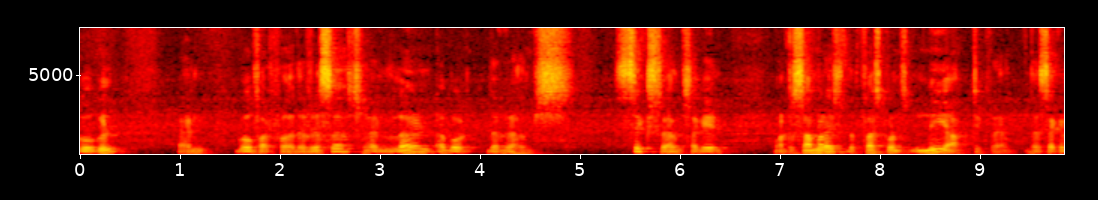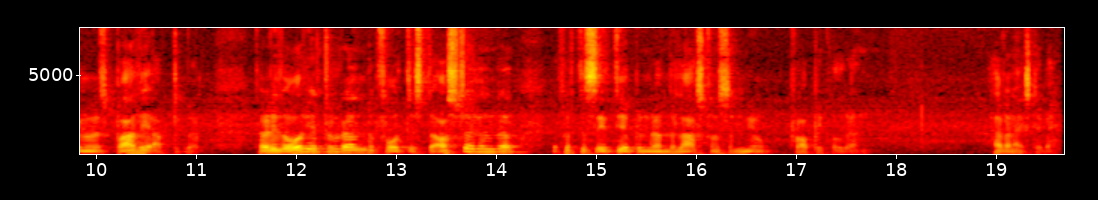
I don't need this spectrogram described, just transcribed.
Google and go for further research and learn about the realms. Six realms again. Want to summarize. The first one is Nearctic realm. The second one is Palearctic realm. Third is Oriental realm. The fourth is the Australian realm. The fifth is the Ethiopian realm. The last one is the New Tropical realm. Have a nice day. Bye.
